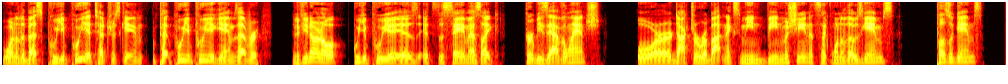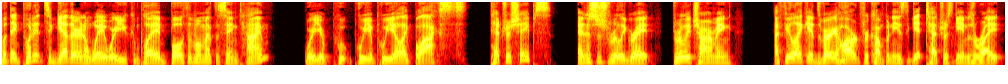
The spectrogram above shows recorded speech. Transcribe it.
one of the best Puyo Puyo Tetris game, Puyo Puyo games ever. And if you don't know what Puyo Puyo is, it's the same as like Kirby's Avalanche or Dr. Robotnik's Mean Bean Machine. It's like one of those games, puzzle games. But they put it together in a way where you can play both of them at the same time, where your pu- Puyo Puyo like blocks Tetris shapes. And it's just really great. It's really charming. I feel like it's very hard for companies to get Tetris games right,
